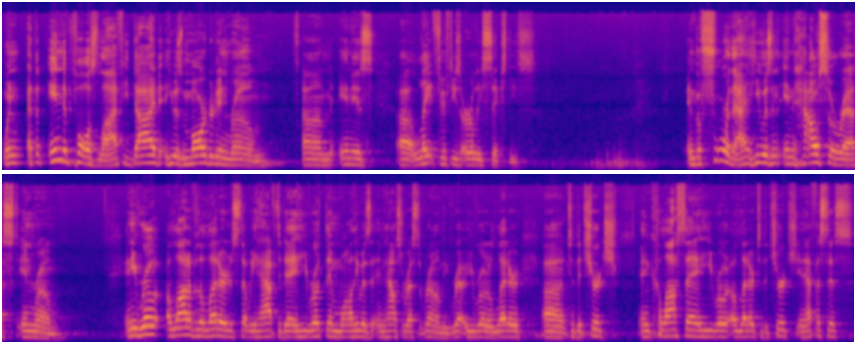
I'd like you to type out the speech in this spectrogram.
When at the end of Paul's life, he died, he was martyred in Rome um, in his uh, late 50s, early 60s. And before that, he was in, in house arrest in Rome. And he wrote a lot of the letters that we have today. He wrote them while he was in house arrest at Rome. He he wrote a letter uh, to the church in Colossae. He wrote a letter to the church in Ephesus.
